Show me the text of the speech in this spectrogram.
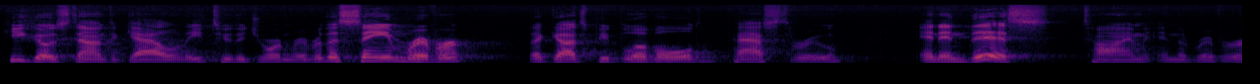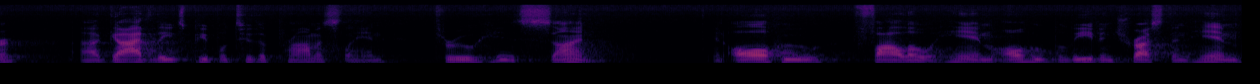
He goes down to Galilee to the Jordan River, the same river that God's people of old passed through. And in this time in the river, uh, God leads people to the promised land through his Son. And all who follow him, all who believe and trust in him,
